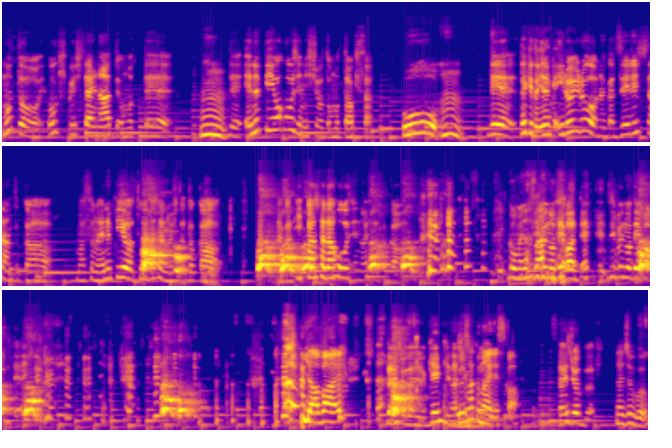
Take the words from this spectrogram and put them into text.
もっと大きくしたいなって思ってうん。で NPO 法人にしようと思ったわけさ。おおうん。でだけどなんかいろいろなんか税理士さんとか、まあ、その NPO 当事者の人とかなんか一般社団法人の人とかごめんなさい。自分の出番って自分の出番って やばい。大丈夫大丈夫。元気なうるさくないでですか？大丈夫。大丈夫？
